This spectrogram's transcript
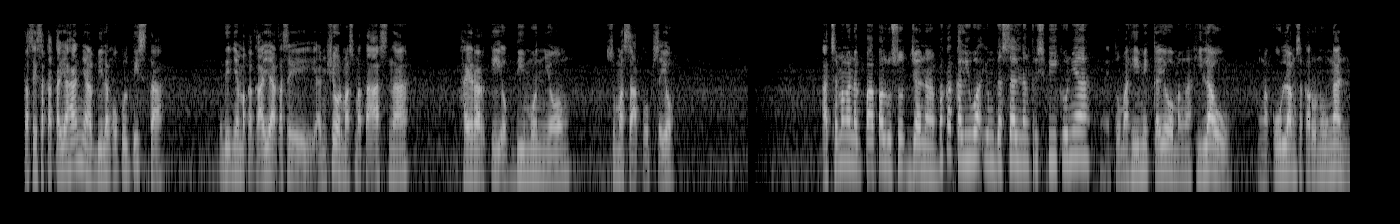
Kasi sa kakayahan niya bilang okultista, hindi niya makakaya kasi I'm sure mas mataas na hierarchy of demon yung sumasakop sa iyo. At sa mga nagpapalusot dyan na baka kaliwa yung dasal ng trispiko niya, eh, tumahimik kayo mga hilaw, mga kulang sa karunungan.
